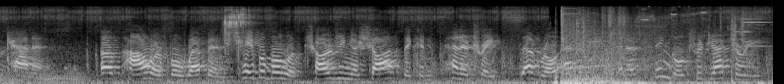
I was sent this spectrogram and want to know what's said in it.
Cannon, a powerful weapon capable of charging a shot that can penetrate several enemies in a single trajectory.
